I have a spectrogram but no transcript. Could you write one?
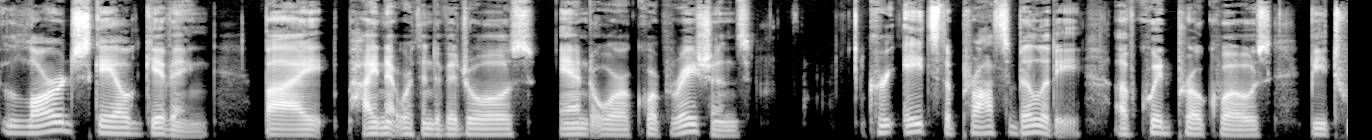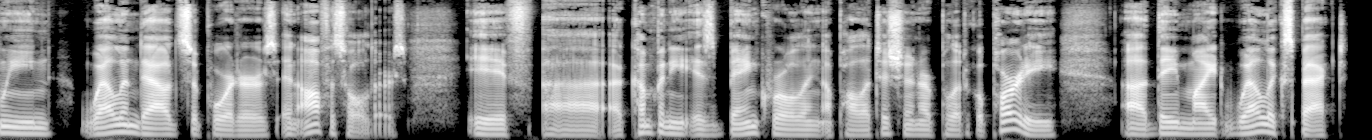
large scale giving by high net worth individuals and or corporations creates the possibility of quid pro quos between well endowed supporters and office holders. If uh, a company is bankrolling a politician or political party, uh, they might well expect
